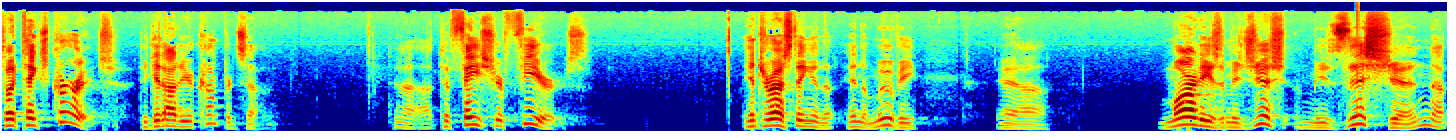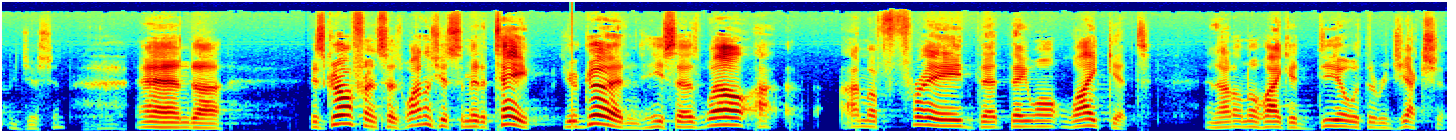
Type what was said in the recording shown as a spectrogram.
so it takes courage to get out of your comfort zone, uh, to face your fears. Interesting in the, in the movie, uh, Marty's a music- musician, not magician, and uh, his girlfriend says, Why don't you submit a tape? You're good. And he says, Well, I, I'm afraid that they won't like it, and I don't know if I could deal with the rejection.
